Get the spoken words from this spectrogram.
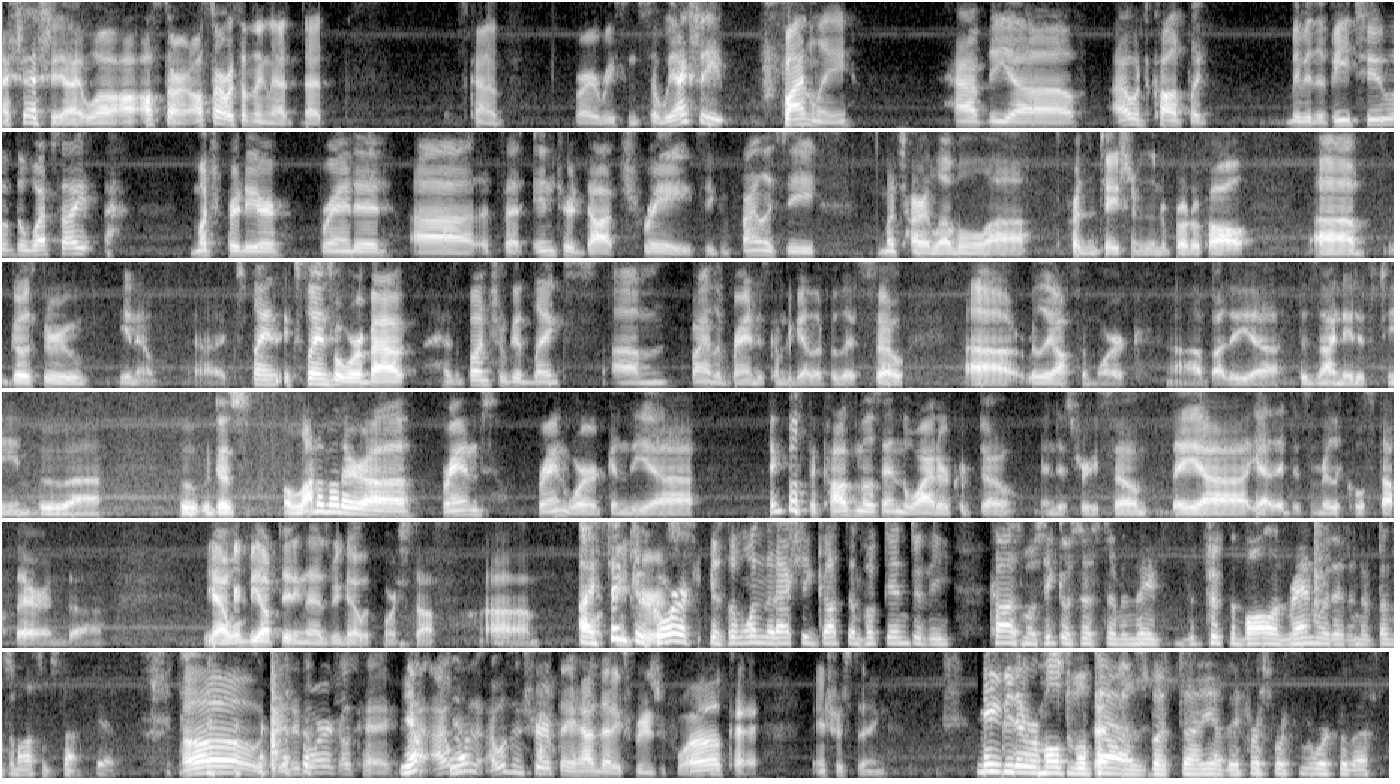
Actually, actually, I, well, I'll start. I'll start with something that that is kind of very recent. So we actually finally have the uh, I would call it like maybe the V2 of the website, much prettier, branded. Uh, it's at inter.trade, so you can finally see much higher level uh, presentation of the protocol. Uh, goes through, you know, uh, explain explains what we're about. Has a bunch of good links. Um, finally, the brand has come together for this. So uh, really awesome work uh, by the uh, Design Native team who, uh, who who does a lot of other uh, brand brand work in the uh, I think both the Cosmos and the wider crypto industry. So they uh, yeah they did some really cool stuff there and uh, yeah we'll be updating that as we go with more stuff. Um, I think features. Agoric is the one that actually got them hooked into the Cosmos ecosystem, and they took the ball and ran with it, and have done some awesome stuff. Yeah. Oh, did it work? Okay. yeah. I, I wasn't I wasn't sure if they had that experience before. Oh, okay, interesting. Maybe there were multiple paths, but uh, yeah, they first worked, worked with us.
